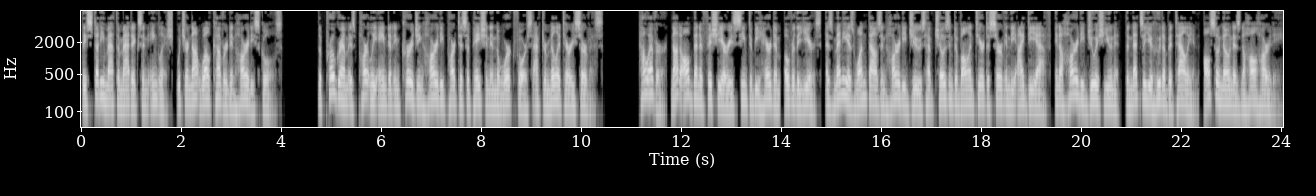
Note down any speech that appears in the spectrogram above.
they study mathematics and English, which are not well covered in Haredi schools. The program is partly aimed at encouraging Haredi participation in the workforce after military service. However, not all beneficiaries seem to be Haredim. Over the years, as many as 1,000 Haredi Jews have chosen to volunteer to serve in the IDF, in a Haredi Jewish unit, the Netzah Yehuda Battalion, also known as Nahal Haredi.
